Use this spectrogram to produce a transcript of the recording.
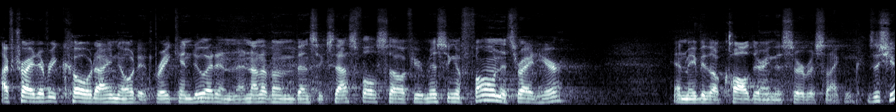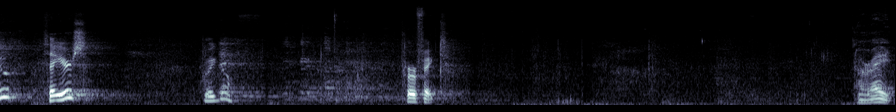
I've tried every code I know to break into it, and none of them have been successful. So if you're missing a phone, it's right here. And maybe they'll call during the service. And I can, is this you? Is that yours? Here we go. Perfect. All right.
